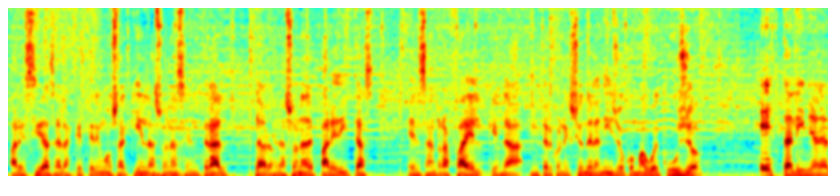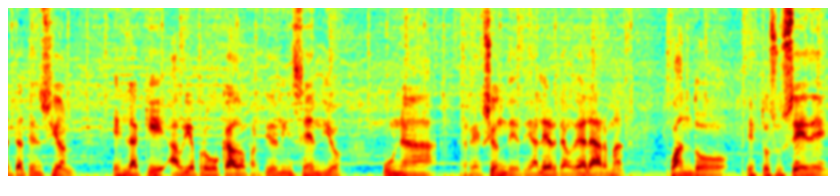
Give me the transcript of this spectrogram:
parecidas a las que tenemos aquí en la zona central, Claro. en la zona de Pareditas, en San Rafael, que es la interconexión del anillo Comahue-Cuyo. Esta línea de alta tensión es la que habría provocado a partir del incendio una reacción de, alerta o de alarma. Cuando esto sucede,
